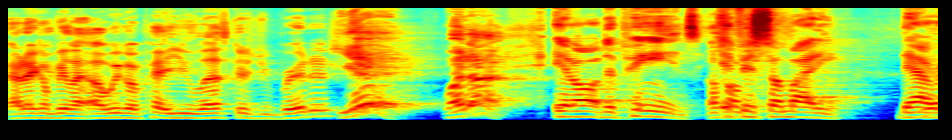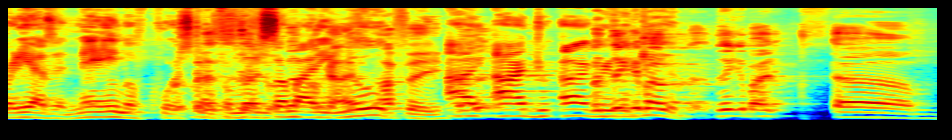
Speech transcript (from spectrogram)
are they gonna be like, oh, we're gonna pay you less because you're British? yeah, why not? It all depends. That's if what I'm- it's somebody that already has a name, of course, But from that's- somebody okay, new. I feel you. I, I, I But agree think with about you. think about um,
